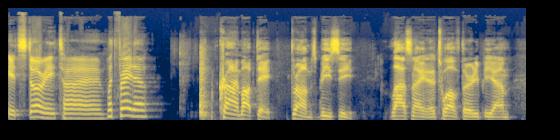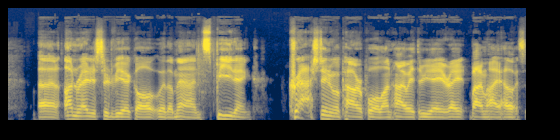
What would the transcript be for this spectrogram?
it's story time with Fredo. Crime update. Thrums, BC. Last night at 12:30 p.m., an unregistered vehicle with a man speeding crashed into a power pole on Highway 3A right by my house,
